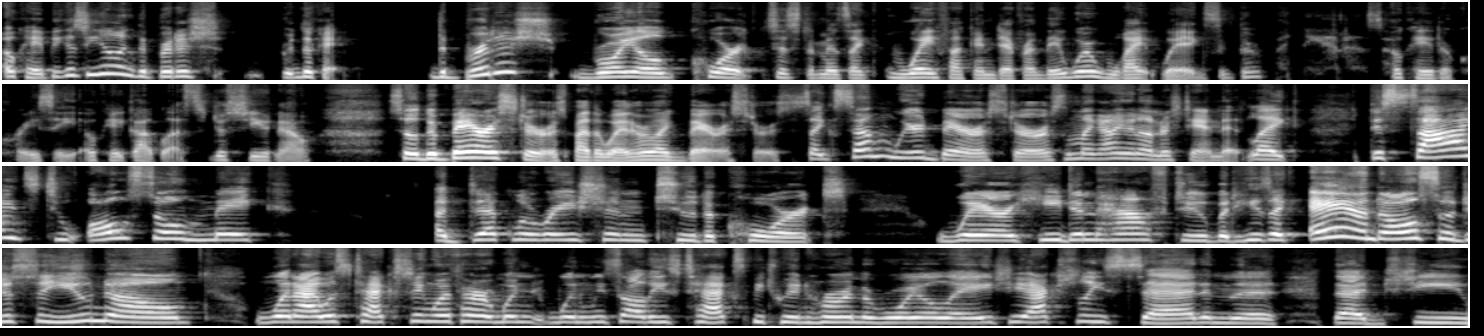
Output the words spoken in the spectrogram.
okay because you know like the british okay the British royal court system is like way fucking different. They wear white wigs. Like they're bananas. Okay, they're crazy. Okay, God bless. Just so you know. So the barristers, by the way, they're like barristers. It's like some weird barrister. So I'm like, I don't even understand it. Like decides to also make a declaration to the court where he didn't have to but he's like and also just so you know when i was texting with her when when we saw these texts between her and the royal age she actually said in the that she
